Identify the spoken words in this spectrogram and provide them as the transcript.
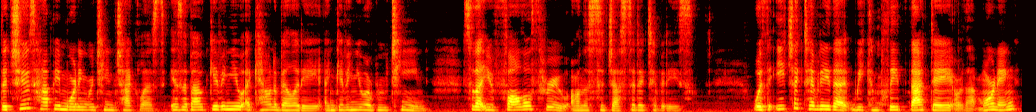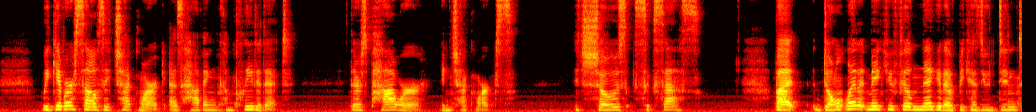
The Choose Happy Morning Routine checklist is about giving you accountability and giving you a routine so that you follow through on the suggested activities. With each activity that we complete that day or that morning, we give ourselves a check mark as having completed it. There's power in check marks. It shows success. But don't let it make you feel negative because you didn't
